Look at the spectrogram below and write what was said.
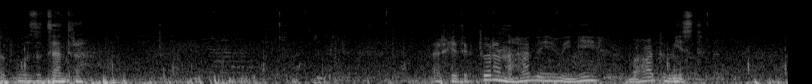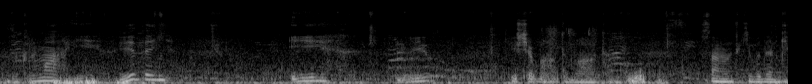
а Поблизу центра. Архітектура нагадує мені багато міст. Зокрема, і Відень, і Львів, і ще багато-багато. Саме такі будинки.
